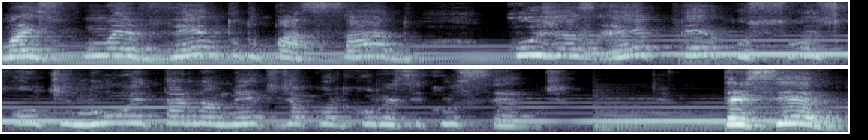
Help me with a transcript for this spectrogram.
mas um evento do passado cujas repercussões continuam eternamente, de acordo com o versículo 7. Terceiro,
